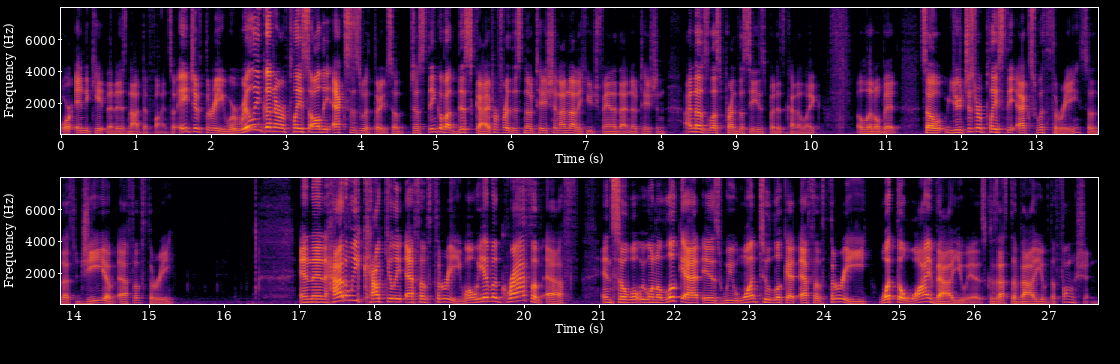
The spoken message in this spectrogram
or indicate that it is not defined. So h of 3, we're really going to replace all the x's with 3. So just think about this guy. I prefer this notation. I'm not a huge fan of that notation. I know it's less parentheses, but it's kind of like a little bit. So you just replace the x with 3. So that's g of f of 3. And then how do we calculate f of 3? Well, we have a graph of f. And so what we want to look at is we want to look at f of 3, what the y value is, because that's the value of the function.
